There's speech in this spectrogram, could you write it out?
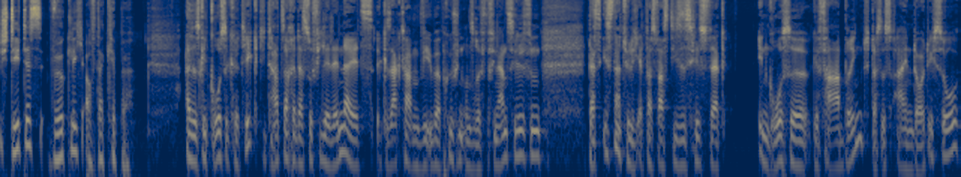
Steht es wirklich auf der Kippe? Also es gibt große Kritik. Die Tatsache, dass so viele Länder jetzt gesagt haben, wir überprüfen unsere Finanzhilfen, das ist natürlich etwas, was dieses Hilfswerk in große Gefahr bringt. Das ist eindeutig so.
